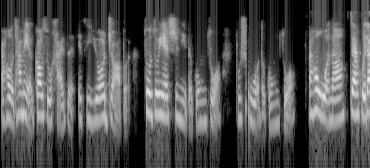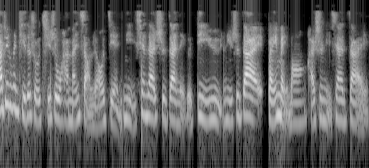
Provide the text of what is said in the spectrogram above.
然后他们也告诉孩子，It's your job，做作业是你的工作，不是我的工作。然后我呢，在回答这个问题的时候，其实我还蛮想了解你现在是在哪个地域？你是在北美吗？还是你现在在？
